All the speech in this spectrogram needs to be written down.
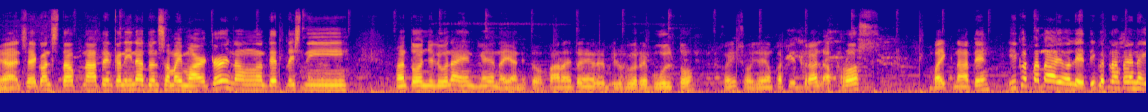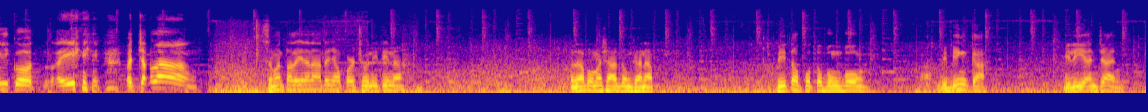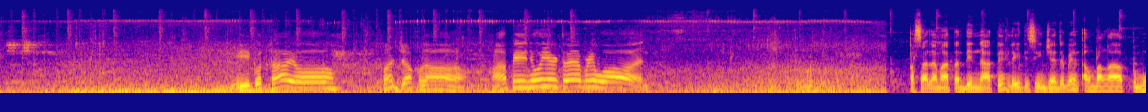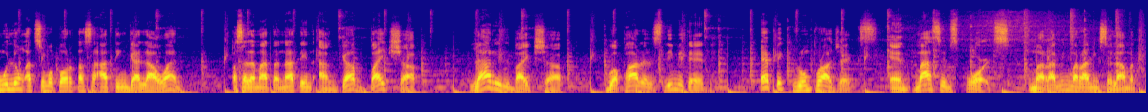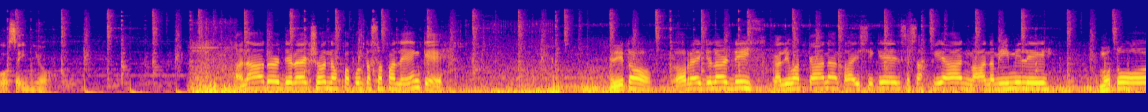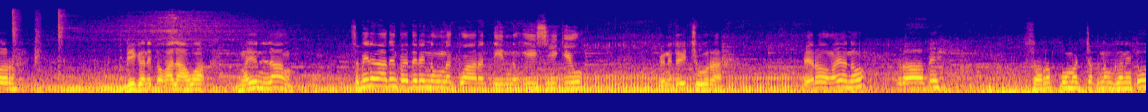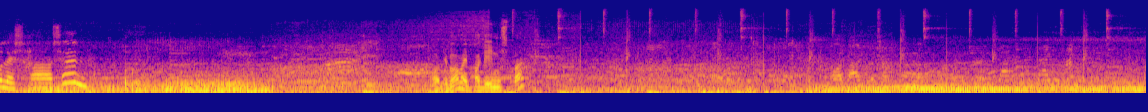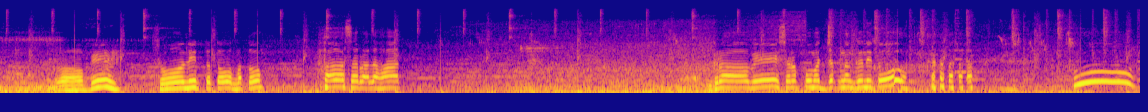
Yan, second stop natin kanina doon sa may marker ng death place ni Antonio Luna. And ngayon ayan ito. Para ito yung re- re- rebulto. Okay so yan yung cathedral across bike natin. Ikot pa tayo ulit. Ikot lang tayo ng ikot. Okay? Padyak lang. Samantalayin na natin yung opportunity na wala po masyadong ganap. Dito puto bongbong ah, bibingka. Bilian dyan ikot tayo padyak lang Happy New Year to everyone! Pasalamatan din natin, ladies and gentlemen, ang mga tumulong at sumuporta sa ating galawan. Pasalamatan natin ang Gab Bike Shop, Laril Bike Shop, Guaparels Limited, Epic Room Projects, and Massive Sports. Maraming maraming salamat po sa inyo. Another direction ng papunta sa palengke. Dito, regular days, kaliwat kanan, tricycle, sasakyan, mga namimili, motor. Di ganito kalawak. Ngayon lang. Sabihin na natin pwede rin nung nag-quarantine, nung ECQ. Ganito yung tsura. Pero ngayon, no? Grabe. Sarap pumadyak ng ganito, less hassle. O, di ba? May pag-games pa. Grabe. Solid. Totoo ba to? Ha, sara lahat. Grabe. Sarap pumadyak ng ganito. Woo!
